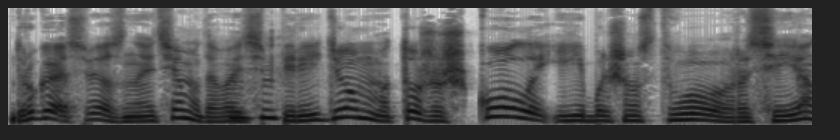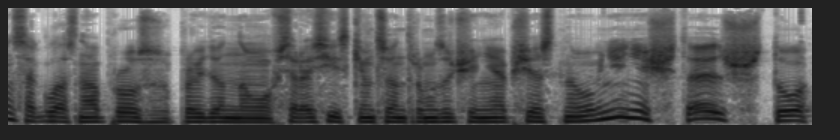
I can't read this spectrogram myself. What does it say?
Другая связанная тема, давайте угу. перейдем. Тоже школы, и большинство россиян, согласно опросу, проведенному Всероссийским центром изучения общественного мнения, считают, что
